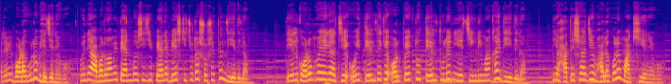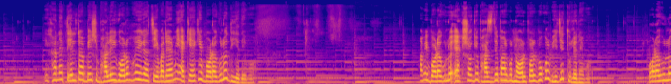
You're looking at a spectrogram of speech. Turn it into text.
আর আমি বড়াগুলো ভেজে নেব। ওখানে আবারও আমি প্যান বসিয়েছি, প্যানে বেশ কিছুটা সর্ষের তেল দিয়ে দিলাম। তেল গরম হয়ে গেছে, ওই তেল থেকে অল্প একটু তেল তুলে নিয়ে চিংড়ি মাখায় দিয়ে দিলাম। দিয়ে হাতের সাহায্যে ভালো করে মাখিয়ে নেব। এখানে তেলটা বেশ ভালোই গরম হয়ে গেছে, এবারে আমি একে একে বড়াগুলো দিয়ে দেব। আমি বড়াগুলো একসঙ্গে ভাজতে পারব না, অল্প অল্প করে ভেজে তুলে নেব। বড়াগুলো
